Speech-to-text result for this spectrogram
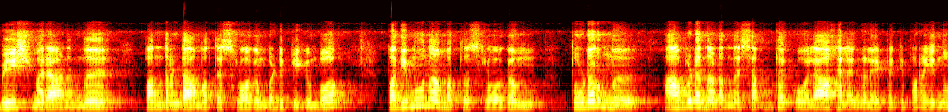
ഭീഷ്മരാണെന്ന് പന്ത്രണ്ടാമത്തെ ശ്ലോകം പഠിപ്പിക്കുമ്പോൾ പതിമൂന്നാമത്തെ ശ്ലോകം തുടർന്ന് അവിടെ നടന്ന ശബ്ദ കോലാഹലങ്ങളെ പറ്റി പറയുന്നു.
